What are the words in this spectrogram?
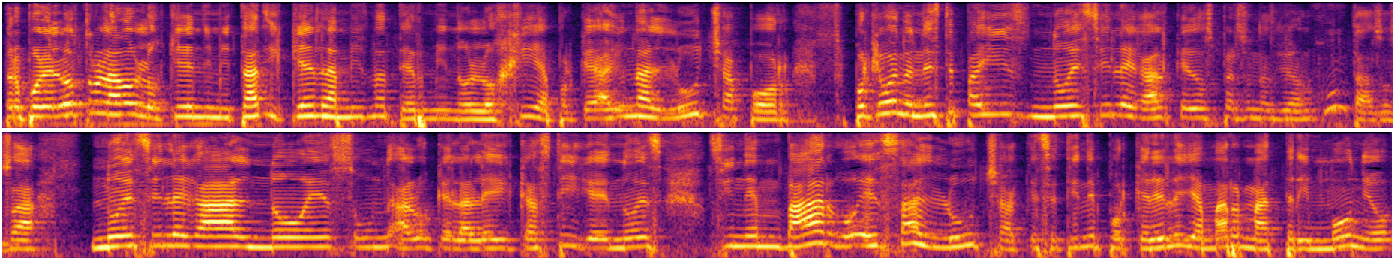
Pero por el otro lado lo quieren imitar y quieren la misma terminología, porque hay una lucha por... Porque bueno, en este país no es ilegal que dos personas vivan juntas, o sea, no es ilegal, no es un, algo que la ley castigue, no es... Sin embargo, esa lucha que se tiene por quererle llamar matrimonio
